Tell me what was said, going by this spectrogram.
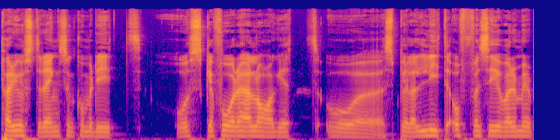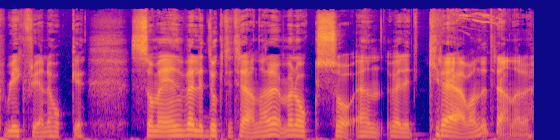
Per Justeräng som kommer dit och ska få det här laget och spela lite offensivare, mer publikfriande hockey som är en väldigt duktig tränare men också en väldigt krävande tränare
